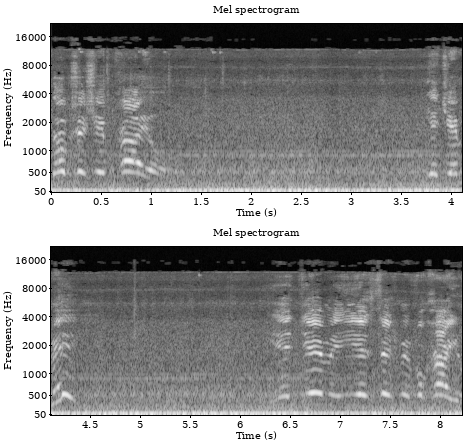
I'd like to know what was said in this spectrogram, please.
dobrze się pchają. Jedziemy? Jedziemy i jesteśmy w Ohio.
